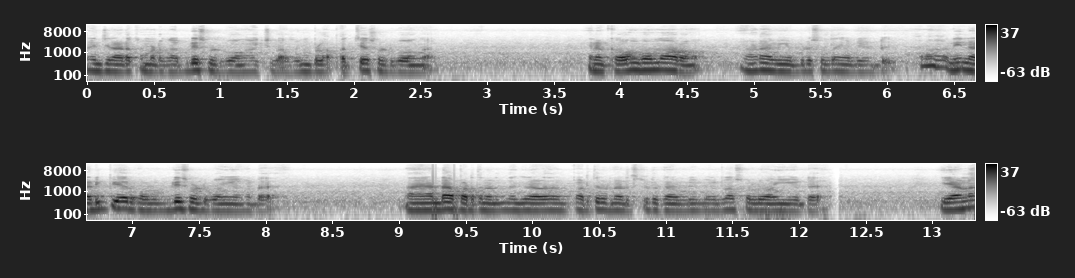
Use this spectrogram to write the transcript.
நெஞ்சு நடக்க மாட்டாங்க அப்படியே சொல்லிட்டு போவாங்க ஆக்சுவலாக சிம்பிளாக பச்சையாக சொல்லிட்டு போவாங்க எனக்கு கவங்கமாக வரும். ஏன்டா அவங்க இப்படி சொல்கிறாங்க அப்படின்ட்டு. ஆனால் நீ நடிப்பியாக இருக்கும். இப்படியே சொல்லிட்டு போவாங்க என்கிட்ட. நான் ஏன்டா படுத்து நடந்து படுத்துட்டு நடிச்சிட்டு இருக்கேன். அப்படின்னு சொல்லுவாங்க என்கிட்ட. ஏன்னா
